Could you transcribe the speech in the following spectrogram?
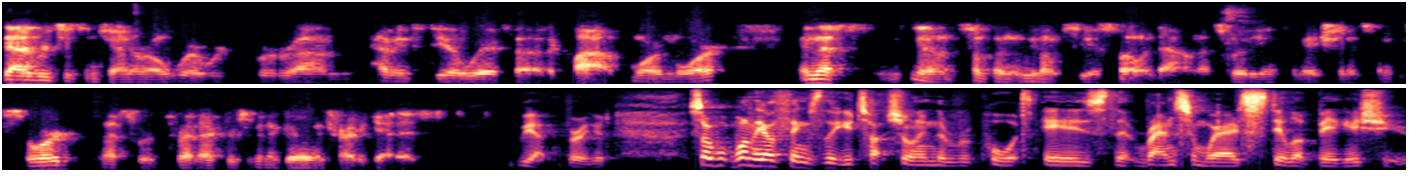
data breaches in general, where we're, we're um, having to deal with uh, the cloud more and more. And that's, you know, something that we don't see as slowing down. That's where the information is going to be stored. That's where threat actors are going to go and try to get it. Yeah, very good. So one of the other things that you touched on in the report is that ransomware is still a big issue.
